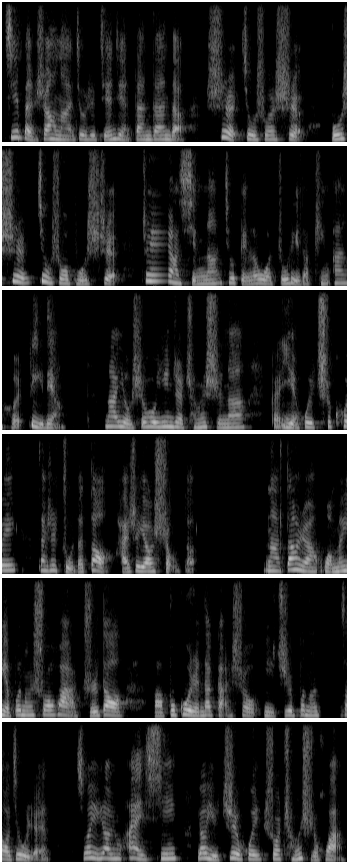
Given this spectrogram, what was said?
基本上呢就是简简单单的，是就说是不是就说不是，这样行呢就给了我主里的平安和力量。那有时候因着诚实呢，该也会吃亏，但是主的道还是要守的。那当然我们也不能说话直到啊不顾人的感受，以致不能造就人。所以要用爱心，要以智慧说诚实话。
